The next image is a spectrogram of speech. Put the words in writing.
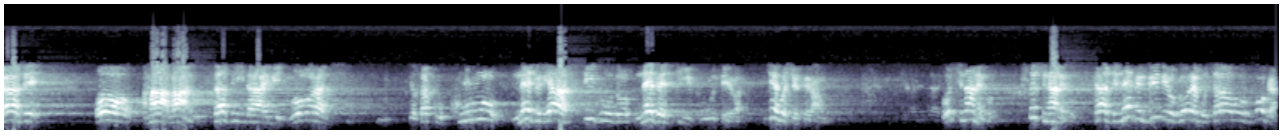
Kaže, o Haman, sazidaj mi dvorac, jel tako, kulu, ne bi ja stigu do nebeskih puteva. Gdje hoće Firaun? Hoće na nebo. Što će na nebo? Kaže, ne bi vidio gore Musa'ovog Boga.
